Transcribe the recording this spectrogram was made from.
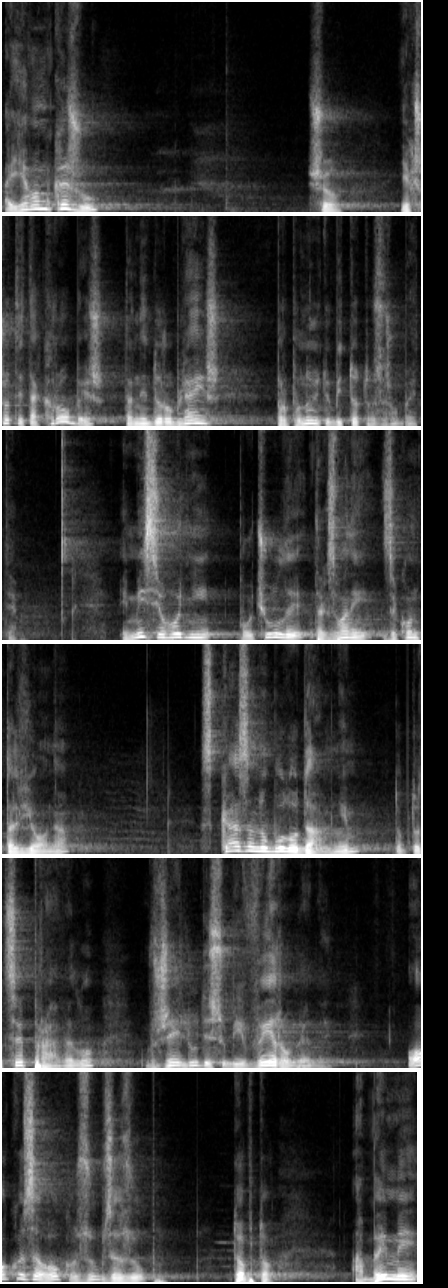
а я вам кажу, що якщо ти так робиш та не доробляєш, пропоную тобі то-то зробити. І ми сьогодні почули так званий закон Тальйона. Сказано було давнім, тобто це правило, вже люди собі виробили око за око, зуб за зуб. Тобто, аби ми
